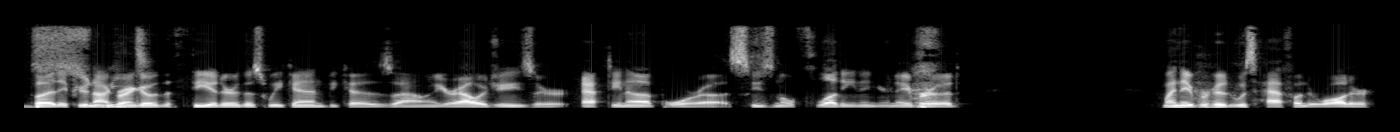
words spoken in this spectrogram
But if you're not going to go to the theater this weekend because I don't know your allergies are acting up or uh, seasonal flooding in your neighborhood, my neighborhood was half underwater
